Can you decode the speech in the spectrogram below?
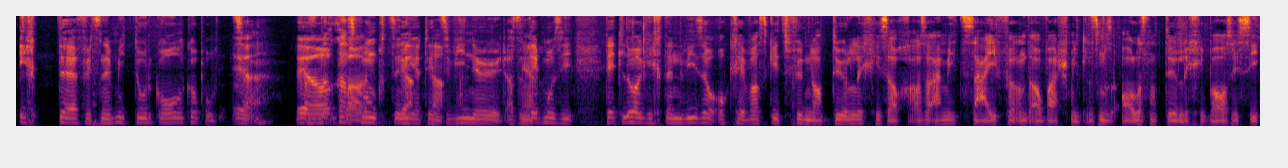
Ich darf jetzt nicht mit Turgol putzen. Ja. Also Ja, das, das klar. funktioniert Ja, jetzt ja. wie nicht. Also Ja. dort muss ich, dort schaue ich dann wie so, okay, was gibt's für natürliche Sachen, also auch mit Seife und Abwaschmittel, das muss alles natürliche Basis sein.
